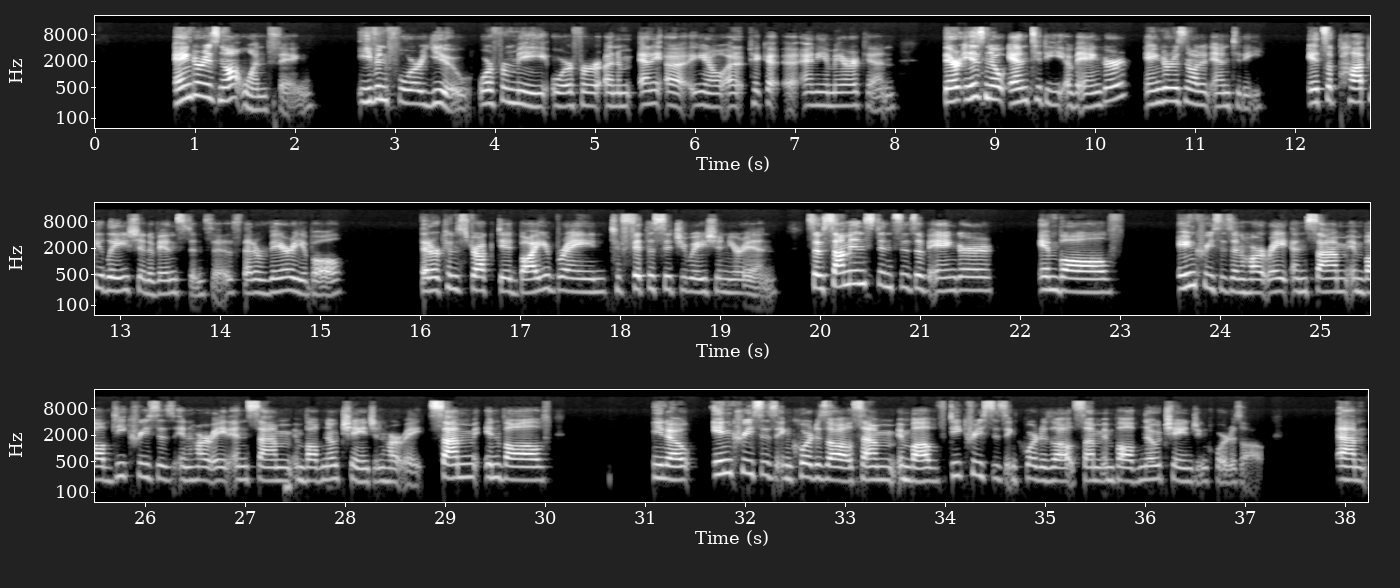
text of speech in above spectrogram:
Anger is not one thing, even for you or for me or for an any uh, you know uh, pick a, any American. There is no entity of anger. Anger is not an entity. It's a population of instances that are variable, that are constructed by your brain to fit the situation you're in. So some instances of anger involve increases in heart rate and some involve decreases in heart rate and some involve no change in heart rate some involve you know increases in cortisol some involve decreases in cortisol some involve no change in cortisol um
